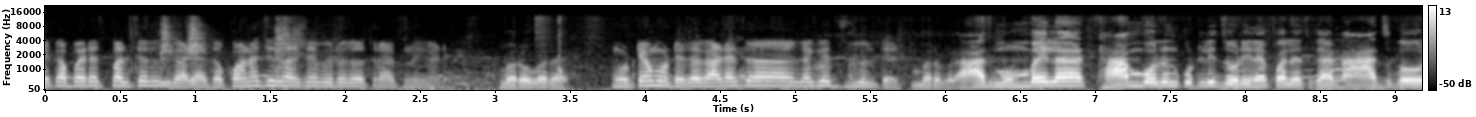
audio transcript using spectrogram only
एका पर्यात पलत्यातच गाड्या. आता कोणाच्याच अशा विरोधात राहत नाही गाड्या. बरोबर आहे. मोठ्या मोठ्या तर गाड्या तर लगेच जुलतात बरोबर. आज मुंबईला ठाम बोलून कुठली जोडी नाही पळत कारण आज गो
